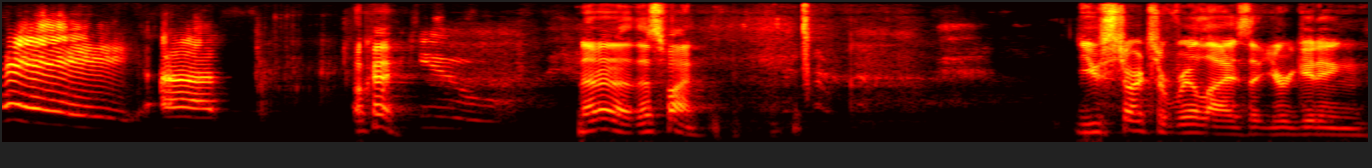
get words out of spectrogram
Hey, uh, Okay, you. no, no, no, that's fine. You start to realize that you're getting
